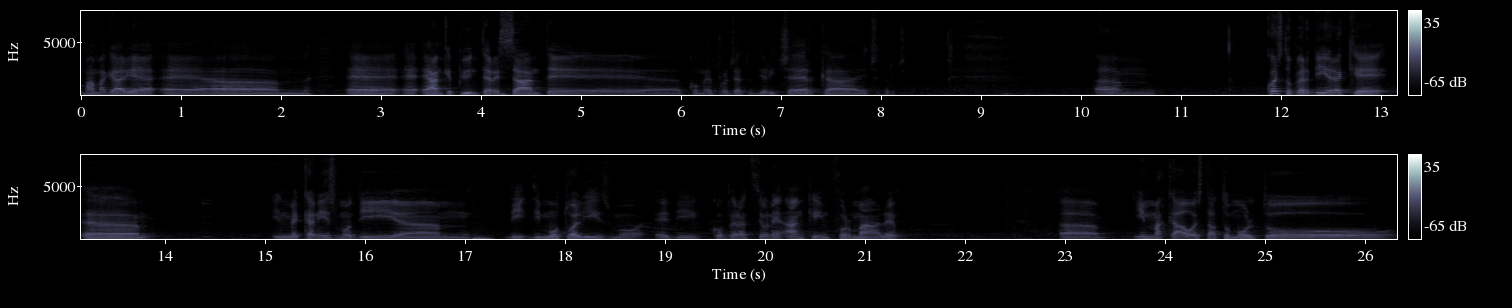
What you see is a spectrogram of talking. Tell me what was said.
ma magari è, è, um, è, è anche più interessante eh, come progetto di ricerca, eccetera, eccetera. Um, questo per dire che uh, il meccanismo di... Um, di, di mutualismo e di cooperazione anche informale, eh, in Macao è stato, molto,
